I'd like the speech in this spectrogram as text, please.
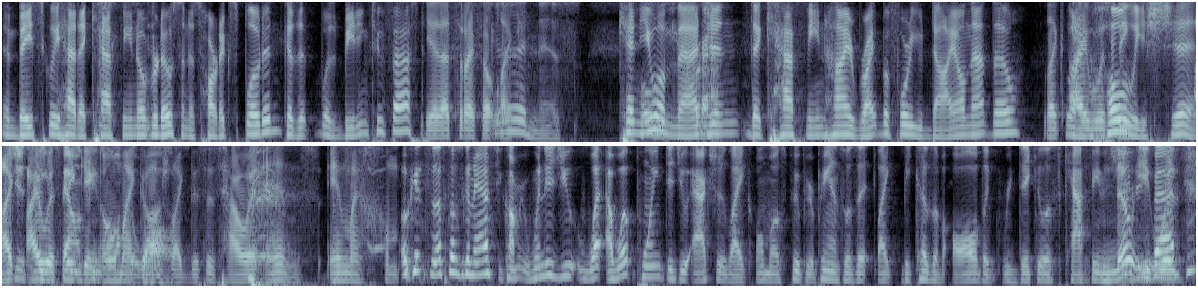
and basically had a caffeine overdose and his heart exploded because it was beating too fast. Yeah, that's what I felt like. Goodness. Can you Holy imagine the caffeine high right before you die on that though? Like, Like, I was holy think- shit. I, Just I keep was thinking, bouncing oh off my the gosh, walls. like this is how it ends in my home. Okay, so that's what I was gonna ask you, Kamiar. When did you? What at what point did you actually like almost poop your pants? Was it like because of all the ridiculous caffeine? and No, sugar you it had? was-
